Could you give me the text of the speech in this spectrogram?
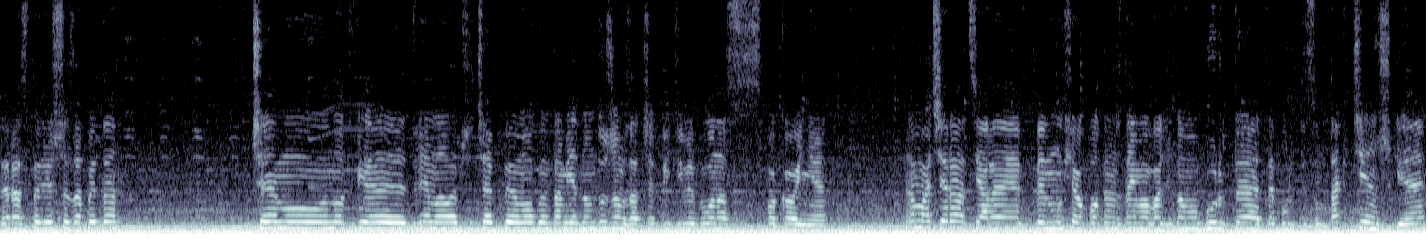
Teraz ktoś jeszcze zapyta, czemu no dwie, dwie małe przyczepy, mogłem tam jedną dużą zaczepić i by było nas spokojnie. No macie rację, ale bym musiał potem zdejmować w domu burtę. Te burty są tak ciężkie,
